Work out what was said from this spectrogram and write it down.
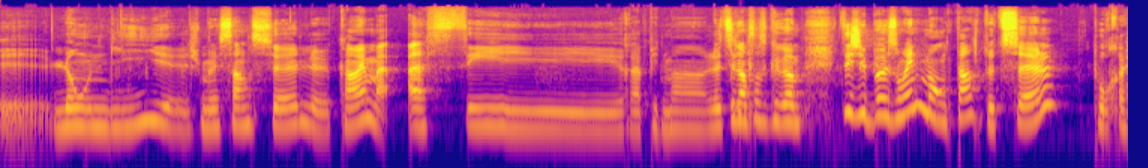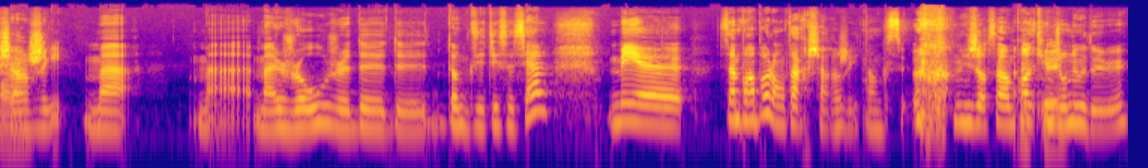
euh, lonely, euh, je me sens seule quand même assez rapidement. Là, tu sais, dans le sens que, comme, tu sais, j'ai besoin de mon temps toute seule pour recharger ma, ma, ma jauge de- de- d'anxiété sociale, mais euh, ça me prend pas longtemps à recharger tant que ça. Genre, ça va me prendre Ok. une journée ou deux.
